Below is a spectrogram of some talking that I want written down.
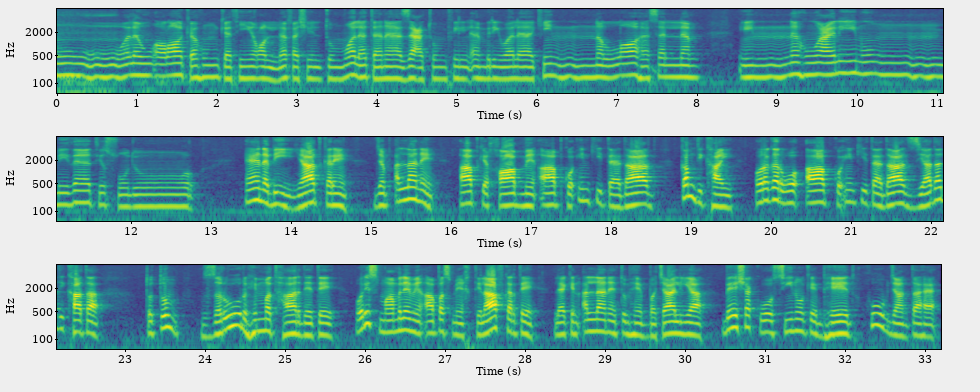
ولو أراكهم كثيرا لفشلتم ولتنازعتم في الأمر ولكن الله سلم إنه عليم بذات الصدور۔ اے نبی، یاد کریں، جب اللہ نے آپ کے خواب میں آپ کو ان کی تعداد کم دکھائی اور اگر وہ آپ کو ان کی تعداد زیادہ دکھاتا تو تم ضرور ہمت ہار دیتے اور اس معاملے میں آپس میں اختلاف کرتے، لیکن اللہ نے تمہیں بچا لیا۔ بے شک وہ سینوں کے بھید خوب جانتا ہے۔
